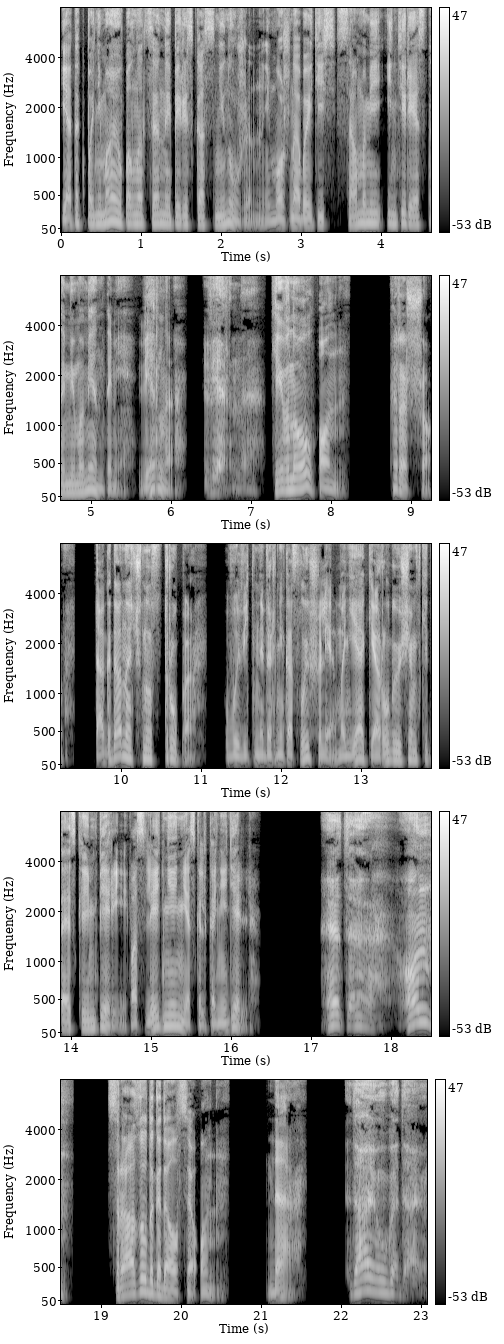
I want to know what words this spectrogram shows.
Я так понимаю, полноценный пересказ не нужен, и можно обойтись самыми интересными моментами, верно? Верно. Кивнул он. Хорошо. Тогда начну с трупа. Вы ведь наверняка слышали о маньяке, орудующем в Китайской империи последние несколько недель. «Это он?» Сразу догадался он. «Да». «Дай угадаю.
